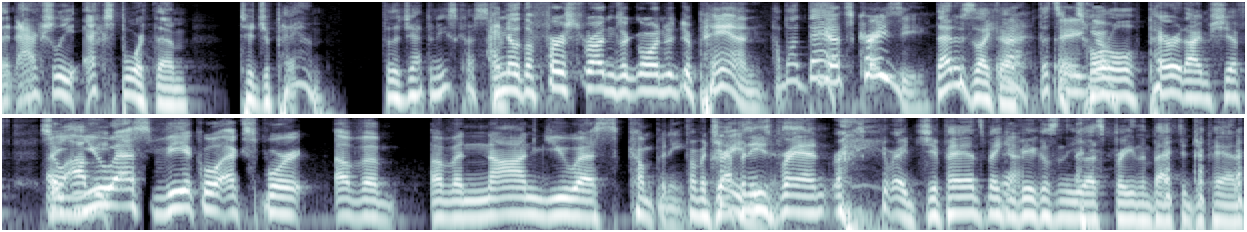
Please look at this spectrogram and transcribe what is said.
and actually export them to Japan for the Japanese customers. I know the first runs are going to Japan. How about that? That's crazy. that is like Yeah, a that's a total paradigm shift. So a U.S. vehicle export of a of a non-U.S. company from a Japanese brand, right? Right. Japan's making Yeah. vehicles in the U.S., bringing them back to Japan.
